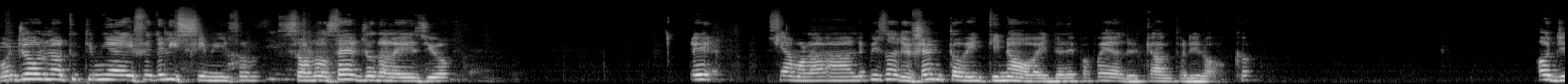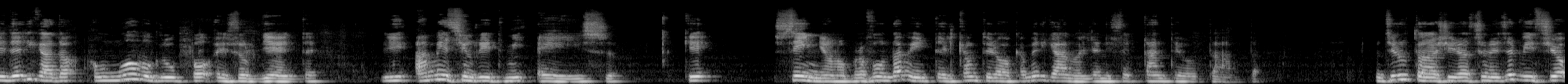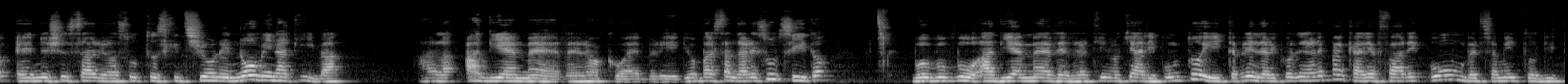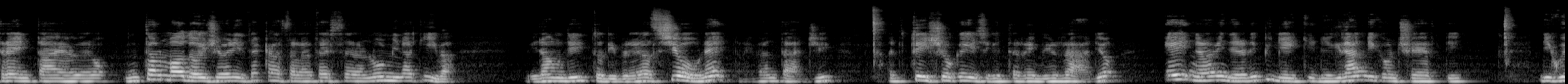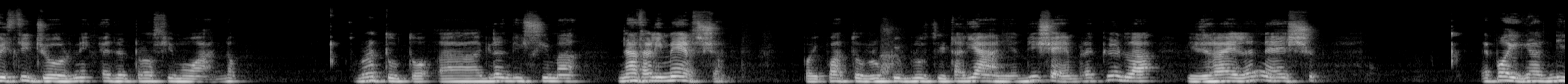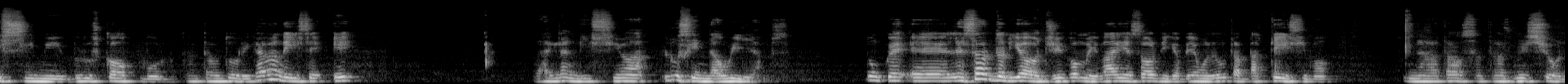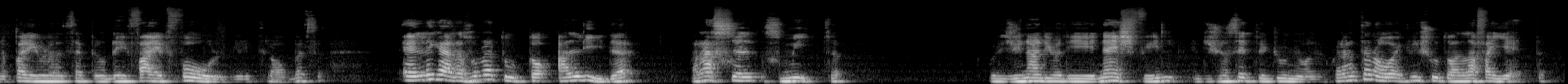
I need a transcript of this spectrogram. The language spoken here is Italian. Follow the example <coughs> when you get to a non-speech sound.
Buongiorno a tutti i miei fedelissimi, so- sono Sergio D'Alesio e siamo all'episodio 129 dell'epopea del country rock. Oggi dedicato a un nuovo gruppo esordiente, gli Amazing Rhythm Ace, che segnano profondamente il country rock americano degli anni 70 e 80. Innanzitutto nella citazione di servizio è necessaria la sottoscrizione nominativa alla ADMR Rock Web Radio. Basta andare sul sito www.admr-chiari.it, prendere il coordinate bancario e fare un versamento di 30 euro. In tal modo riceverete a casa la tessera nominativa. Vi dà un diritto di prelazione, tra i vantaggi, a tutti i showcase che terremo in radio e nella vendita dei biglietti dei grandi concerti di questi giorni e del prossimo anno. Soprattutto la grandissima Natalie Merchant, poi quattro gruppi blues italiani a dicembre, più in là Israel Nash e poi i grandissimi Bruce Cockburn, cantautore canadese, e la grandissima Lucinda Williams. Dunque, eh, l'esordio di oggi, come i vari esordi che abbiamo tenuto a battesimo nella nostra trasmissione, a parte quello sempre dei Firefall di Rick Roberts, è legata soprattutto al leader Russell Smith, originario di Nashville, il 17 giugno del 49, cresciuto a Lafayette.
